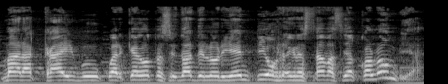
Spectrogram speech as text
Maracaibo, cualquier otra ciudad del oriente o regresaba hacia Colombia.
